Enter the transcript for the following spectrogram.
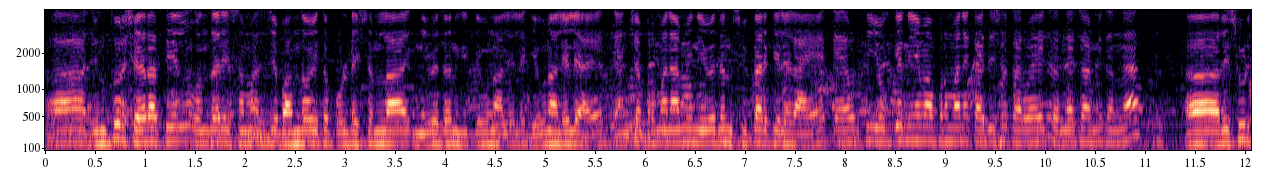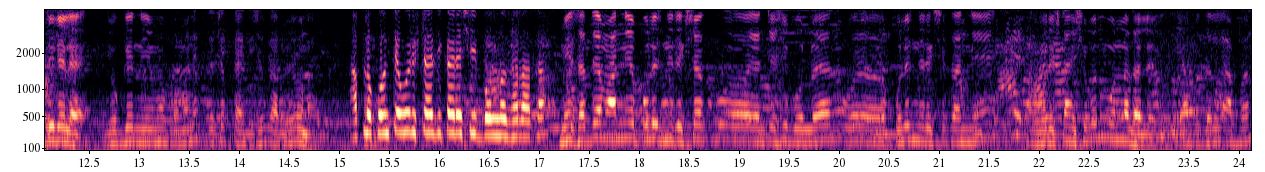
जिंतूर शहरातील वंजारी समाजाचे बांधव इथं पोलीस स्टेशनला एक निवेदन देऊन आलेले घेऊन आलेले आहेत. त्यांच्याप्रमाणे आम्ही निवेदन स्वीकार केलेलं आहे. त्यावरती योग्य नियमाप्रमाणे कायदेशीर कारवाई करण्याचा आम्ही त्यांना रिसूट दिलेलं आहे. योग्य नियमाप्रमाणे त्याच्यात कायदेशीर कारवाई होणार. आपलं कोणत्या वरिष्ठ अधिकाऱ्याशी बोलणं झालं आता? मी सध्या माननीय पोलीस निरीक्षक यांच्याशी बोललोय आणि व- पोलीस निरीक्षकांनी वरिष्ठांशी पण बोलणं झालेलं याबद्दल आपण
